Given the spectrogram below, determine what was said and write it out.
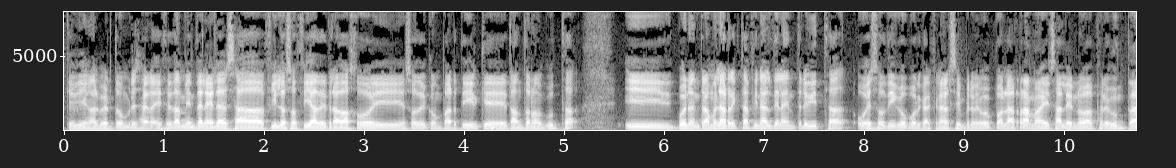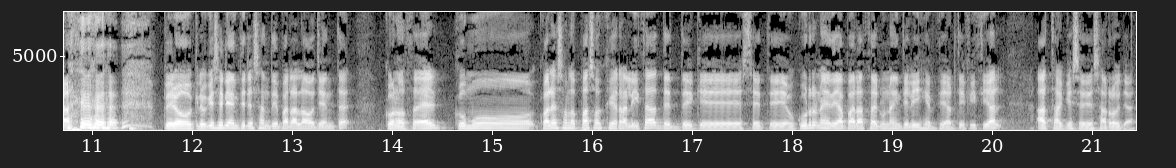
Qué bien, Alberto, hombre, se agradece también tener esa filosofía de trabajo y eso de compartir que tanto nos gusta. Y bueno, entramos en la recta final de la entrevista, o eso digo, porque al final siempre me voy por la rama y salen nuevas preguntas. Pero creo que sería interesante para los oyentes conocer cómo, cuáles son los pasos que realizas desde que se te ocurre una idea para hacer una inteligencia artificial hasta que se desarrolla.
